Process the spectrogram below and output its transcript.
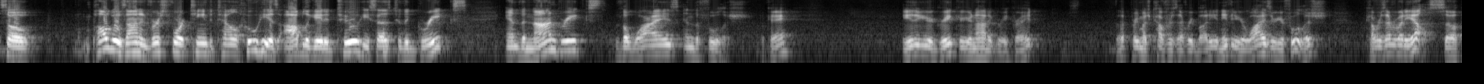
So Paul goes on in verse 14 to tell who he is obligated to. He says, To the Greeks and the non Greeks, the wise and the foolish. Okay? Either you're Greek or you're not a Greek, right? That pretty much covers everybody. And either you're wise or you're foolish covers everybody else. So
